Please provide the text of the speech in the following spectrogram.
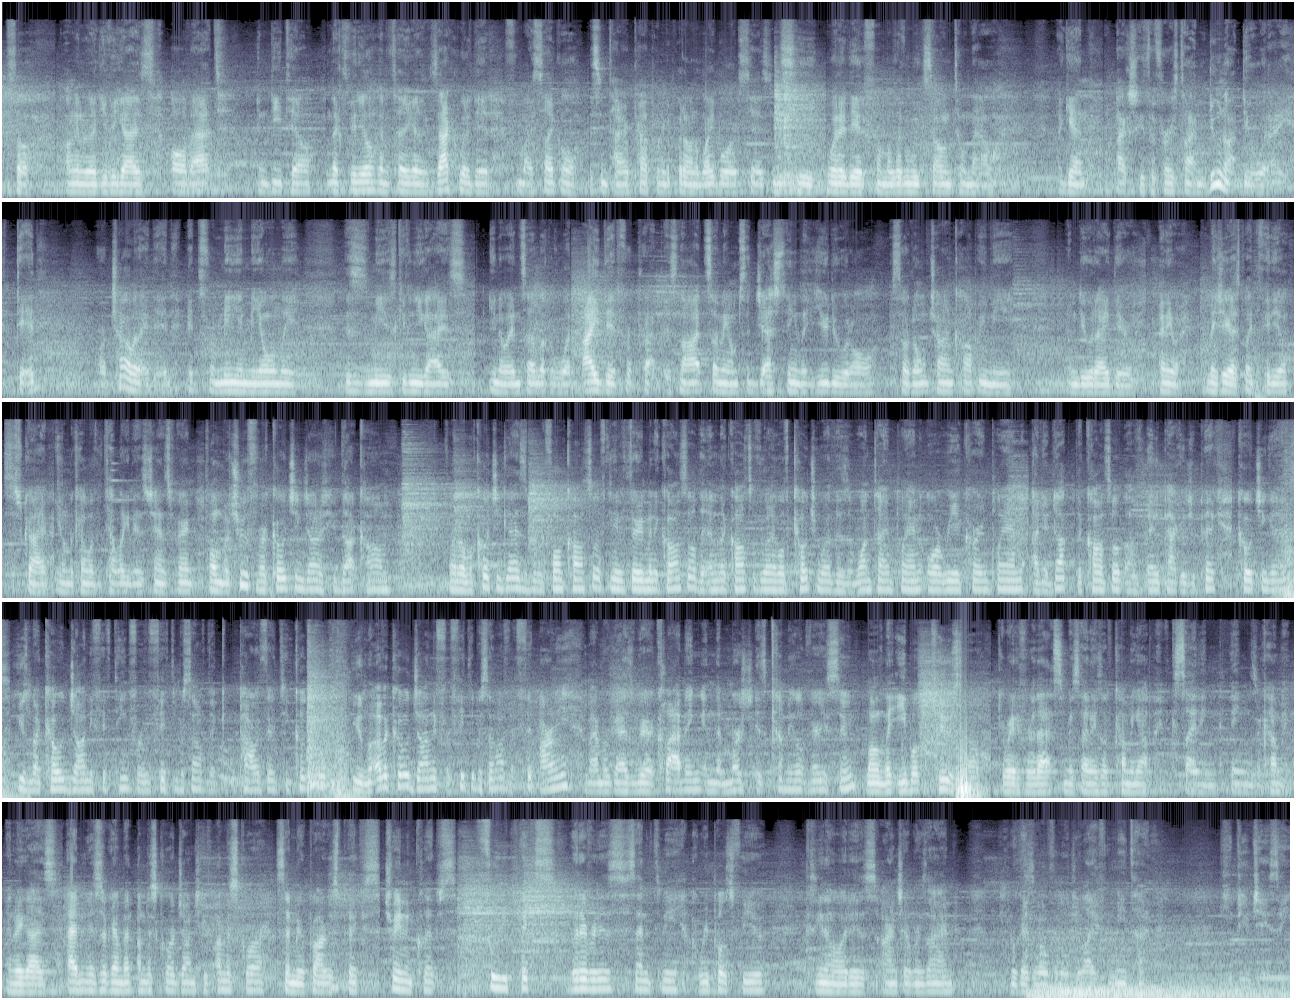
So I'm gonna give you guys all that in detail. Next video, I'm gonna tell you guys exactly what I did for my cycle. This entire prep I'm gonna put on a whiteboard so you can see what I did from 11 weeks out until now. Again, actually the first time. Do not do what I did or try what I did. It's for me and me only. This is me just giving you guys, you know, inside look of what I did for prep. It's not something I'm suggesting that you do at all. So don't try and copy me and do what I do. Anyway, make sure you guys like the video, subscribe, you know, become with the Tell It Is Transparent. Follow my truth for coaching, Want to know coaching guys, it's a phone consult. If you need a 30 minute consult, the end of the consult, if you want to go with coaching, whether it's a one time plan or reoccurring plan, I deduct the consult of any package you pick. Coaching guys, use my code JONNI15 for 50% off the Power 13 cookbook. Use my other code Johnny for 50% off the Fit Army. Remember guys, we are collabing and the merch is coming out very soon. Along with ebook too, so get ready for that. Some exciting stuff coming up. Exciting things are coming. Anyway guys, add me Instagram at underscore jonnishreve underscore. Send me your progress pics, training clips, foodie pics, whatever it is, send it to me. I'll repost for you. Because you know it is. Iron sharpens iron. Have overloaded your life. Meantime, keep you chasing.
